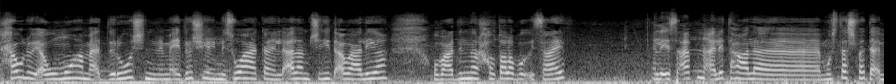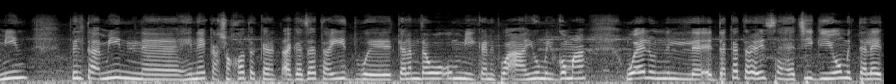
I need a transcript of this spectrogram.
حاولوا يقوموها ما قدروش ما قدروش يلمسوها. كان الألم شديد قوي عليها. وبعدين راحوا طلبوا إسعاف. الاسعاف نقلتها على مستشفى تأمين في التأمين آه، هناك عشان خاطر كانت أجازات عيد والكلام ده وأمي كانت واقعة يوم الجمعة وقالوا إن ال- الدكاترة لسه هتيجي يوم الثلاث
